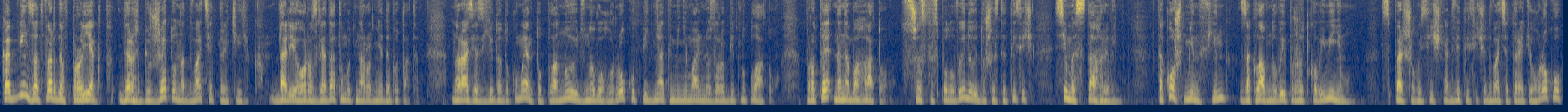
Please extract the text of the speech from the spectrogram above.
Кабмін затвердив проєкт держбюджету на 23 рік. Далі його розглядатимуть народні депутати. Наразі, згідно документу, планують з нового року підняти мінімальну заробітну плату. Проте не набагато з 6,5 до 6700 гривень. Також Мінфін заклав новий прожитковий мінімум. З 1 січня 2023 року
